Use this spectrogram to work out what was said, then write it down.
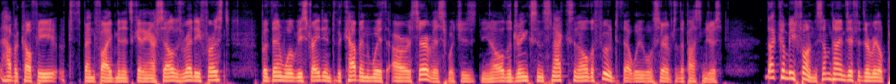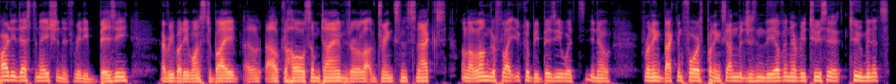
have a coffee, spend five minutes getting ourselves ready first, but then we'll be straight into the cabin with our service, which is, you know, all the drinks and snacks and all the food that we will serve to the passengers. That can be fun. Sometimes, if it's a real party destination, it's really busy Everybody wants to buy uh, alcohol sometimes or a lot of drinks and snacks. On a longer flight, you could be busy with, you know, running back and forth, putting sandwiches in the oven every two, two minutes.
